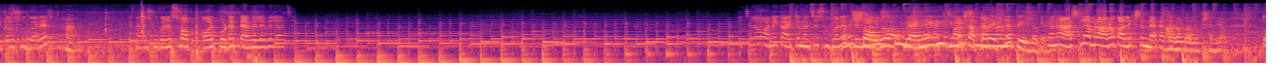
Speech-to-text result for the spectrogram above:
এটাও সুগারের হ্যাঁ। এখানে সুগারের সব অল প্রোডাক্ট অ্যাভেলেবেল আছে। অনেক আইটেম আছে সুগারের মানে সব রকম ব্র্যান্ডেরই জিনিস আপনারা এখানে পেয়ে যাবেন। এখানে আসলে আমরা আরও কালেকশন দেখাতে আরও কালেকশন তো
